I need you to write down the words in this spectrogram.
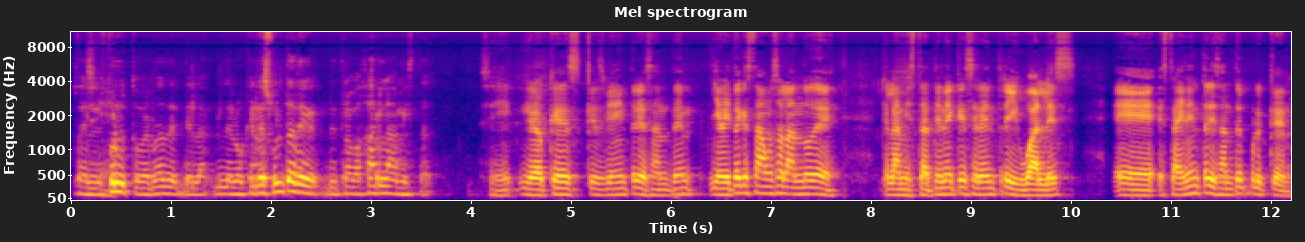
o sea, el sí. fruto, ¿verdad? De, de, la, de, lo que resulta de, de, trabajar la amistad. Sí, creo que es, que es bien interesante. Y ahorita que estábamos hablando de que la amistad tiene que ser entre iguales, eh, está bien interesante porque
